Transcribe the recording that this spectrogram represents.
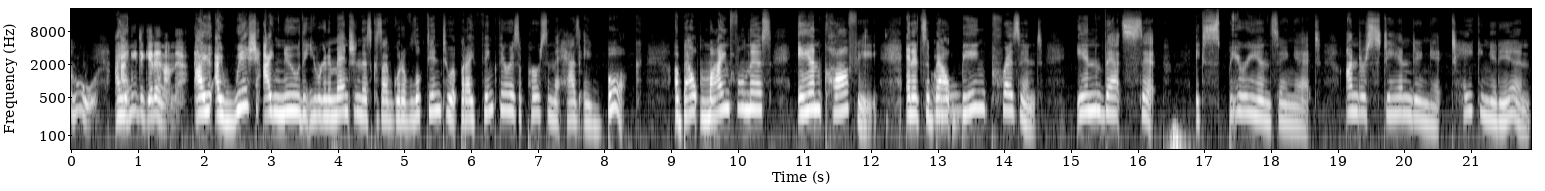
Ooh, I, I, need to get in on that. I, I wish I knew that you were going to mention this because I would have looked into it, but I think there is a person that has a book about mindfulness and coffee. And it's about oh. being present in that sip, experiencing it, understanding it, taking it in.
